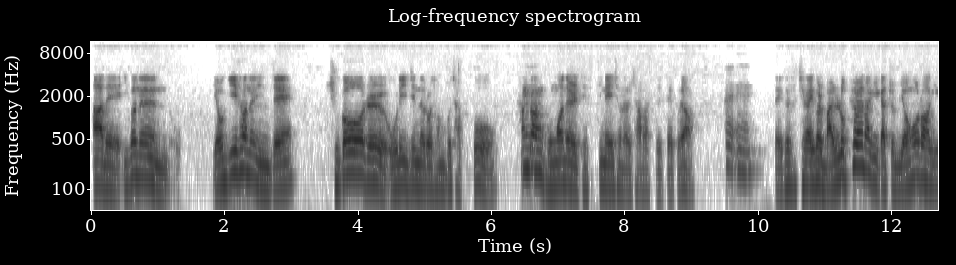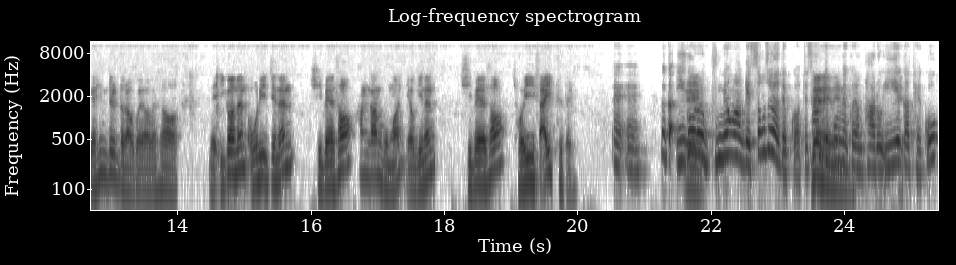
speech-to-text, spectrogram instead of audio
아, 네. 이거는 여기서는 이제 주거를 오리진으로 전부 잡고 한강 공원을 데스티네이션으로 잡았을 때고요. 예, 예. 네, 그래서 제가 이걸 말로 표현하기가 좀 영어로 하기가 힘들더라고요. 그래서 네, 이거는 오리진은 집에서 한강공원, 여기는 집에서 저희 사이트들. 예, 예. 그러니까 이거를 분명하게 써줘야 될 것 같아. 사람들 네네네네. 보면 그냥 바로 이해가 되고.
